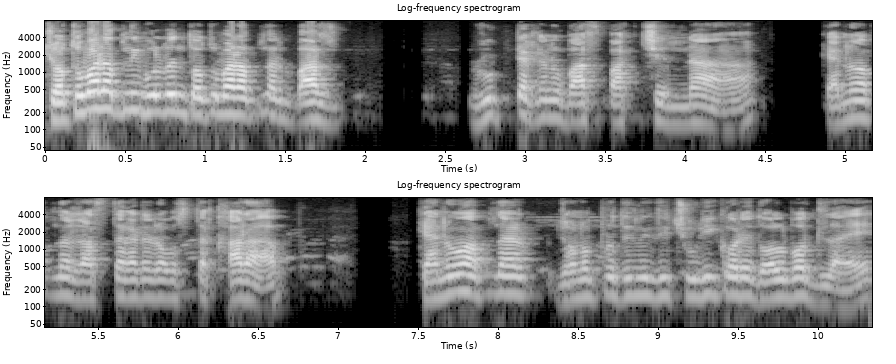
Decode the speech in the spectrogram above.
যতবার আপনি বলবেন, ততবার আপনার বাস রুটটা কেন বাস পাচ্ছেন না? কেন আপনার রাস্তাঘাটের অবস্থা খারাপ? কেন আপনার জনপ্রতিনিধি চুরি করে দল বদলায়?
